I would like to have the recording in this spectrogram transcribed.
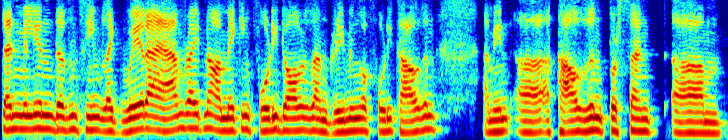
10 million doesn't seem like where i am right now i'm making $40 i'm dreaming of 40000 i mean uh, a thousand percent um,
